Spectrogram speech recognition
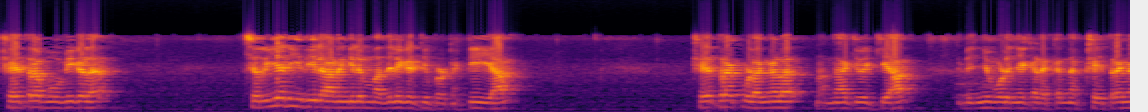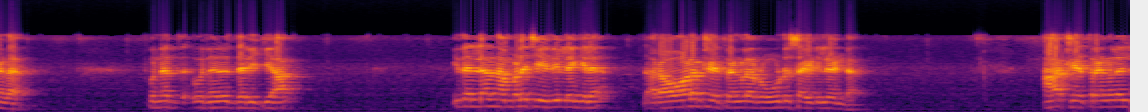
ക്ഷേത്രഭൂമികൾ ചെറിയ രീതിയിലാണെങ്കിലും മതിൽ കെട്ടി പ്രൊട്ടക്ട് ചെയ്യാം. ക്ഷേത്രക്കുളങ്ങൾ നന്നാക്കി വെക്കുക ഇടിഞ്ഞു പൊളിഞ്ഞ് കിടക്കുന്ന ക്ഷേത്രങ്ങൾ പുനഃ പുനരുദ്ധരിക്കുക. ഇതെല്ലാം നമ്മൾ ചെയ്തില്ലെങ്കിൽ ധാരാളം ക്ഷേത്രങ്ങൾ റോഡ് സൈഡിലുണ്ട്. ആ ക്ഷേത്രങ്ങളിൽ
